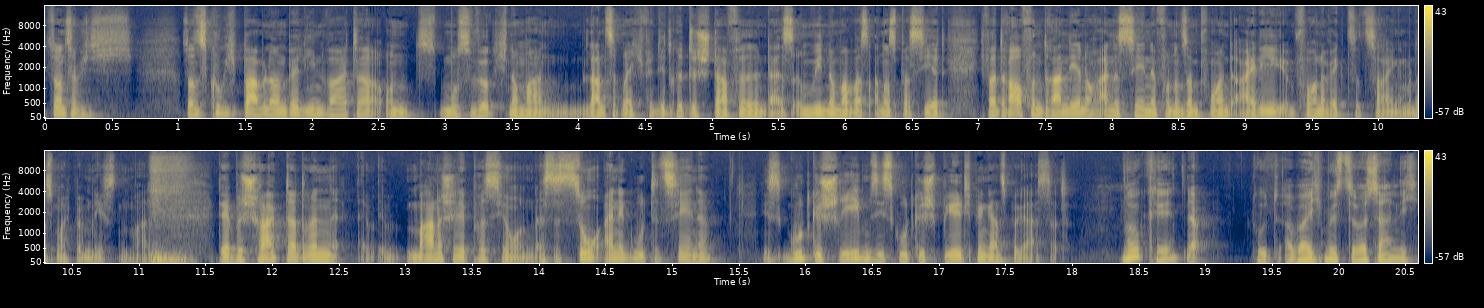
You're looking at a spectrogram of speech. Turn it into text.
Sonst habe ich, sonst gucke ich Babylon Berlin weiter und muss wirklich nochmal Lanze brechen für die dritte Staffel. Da ist irgendwie nochmal was anderes passiert. Ich war drauf und dran, dir noch eine Szene von unserem Freund Heidi vorneweg zu zeigen, aber das mache ich beim nächsten Mal. Der beschreibt da drin äh, manische Depressionen. Es ist so eine gute Szene. Die ist gut geschrieben, sie ist gut gespielt. Ich bin ganz begeistert. Okay. Ja. Gut, aber ich müsste wahrscheinlich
